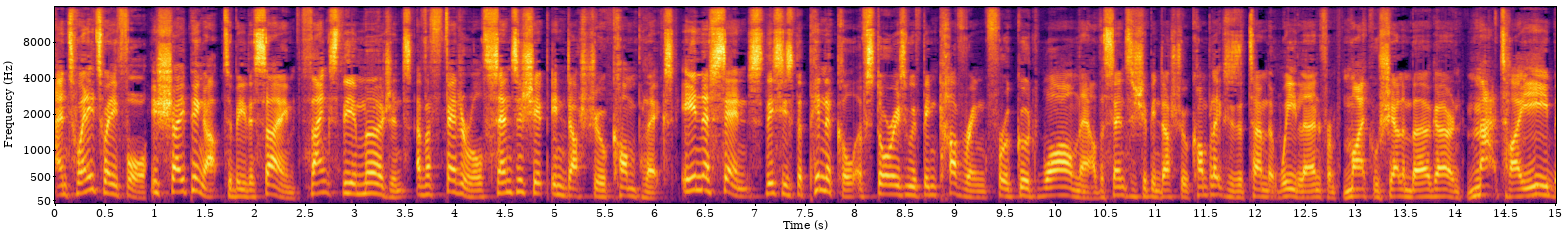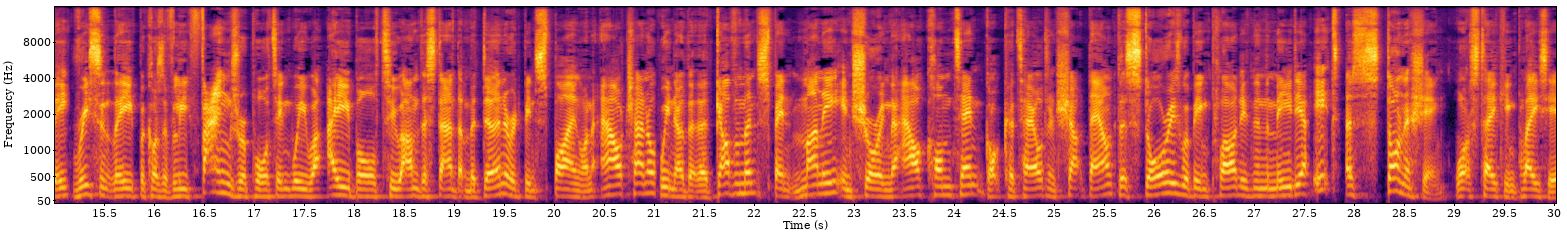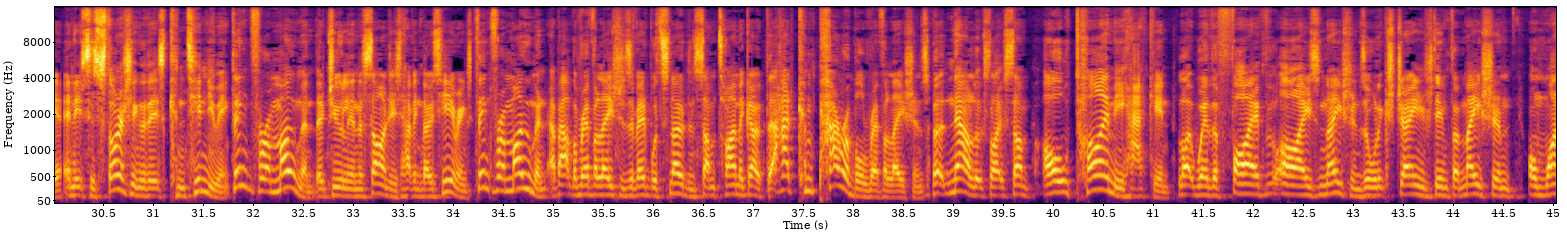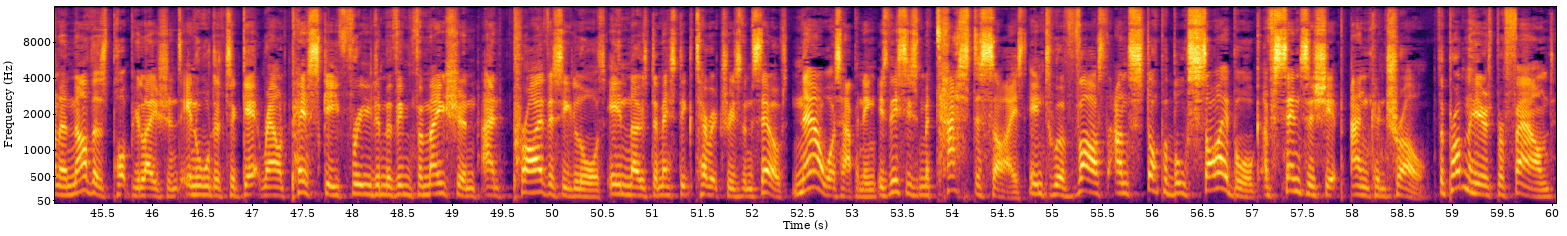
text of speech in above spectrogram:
And 2024 is shaping up to be the same, thanks to the emergence of a federal censorship industrial complex. In a sense, this is the pinnacle of stories we've been covering for a good while now. The censorship industrial complex is a term that we learned from Michael Shellenberger and Matt Taibbi. Recently, because of Lee Fang's reporting, we were able to understand that Moderna had been spying on our channel. We know that the government spent money ensuring that our content got curtailed and shut down, that stories were being planted in the media. It's astonishing what's taking place here, and it's astonishing that it's continuing. Think for a moment that Julian Assange is having those hearings. Think for a moment about the revelations of Edward Snowden some time ago that had comparable revelations, but now looks like some old-timey hacking, like where the Five Eyes nations all exchanged information on one another's populations in order to get round pesky freedom of information and privacy laws in those domestic territories themselves. Now what's happening is this is metastasized into a vast, unstoppable cyborg of censorship and control. The problem here is profound,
